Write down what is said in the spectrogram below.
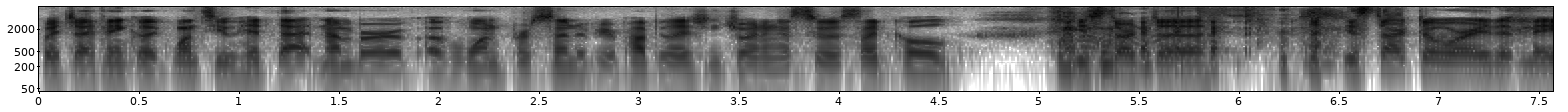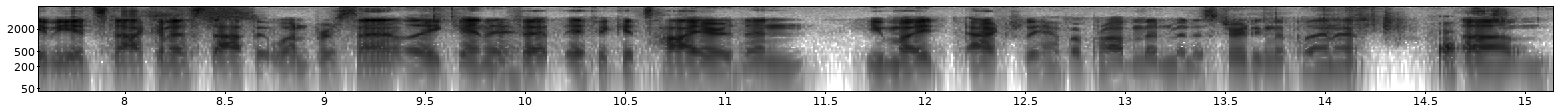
which I think like once you hit that number of of one percent of your population joining a suicide cult, you start to you start to worry that maybe it's not going to stop at one percent. Like, and if Yeah. it, if it gets higher, then you might actually have a problem administrating the planet. That's Um,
